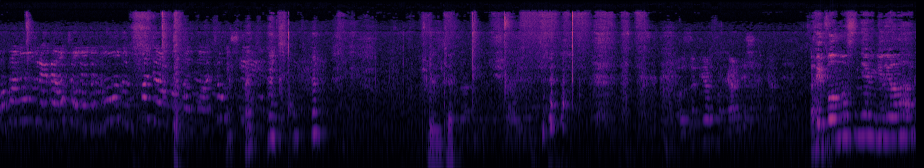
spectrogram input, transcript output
Baba ne olur eve at alalım ne olur. Hadi ama baba çok şey. Güldü. Ayıp olmasın diye mi gülüyor lan?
